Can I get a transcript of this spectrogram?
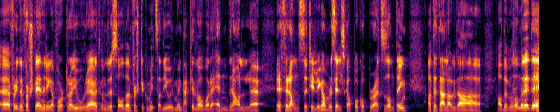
uh, fordi den første endringa Fortra gjorde Jeg vet ikke om dere så den første commitsa de gjorde med Impacket, var å bare endre alle referanser til de gamle selskapene og copyrights og sånne ting. At dette er lagd av, av dem og sånn. Men det, det,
